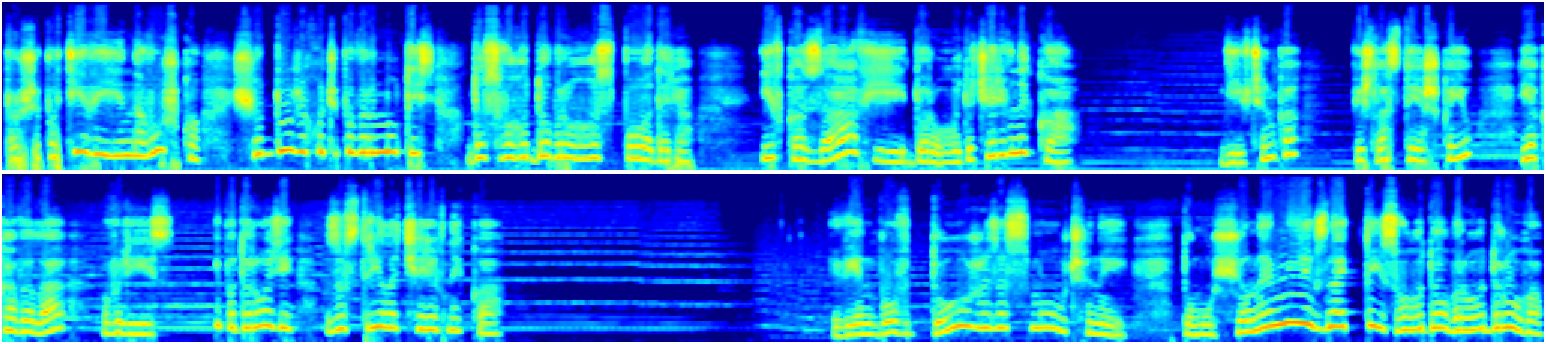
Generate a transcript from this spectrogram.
прошепотів її на вушко, що дуже хоче повернутись до свого доброго господаря, і вказав їй дорогу до чарівника. Дівчинка пішла стежкою, яка вела в ліс, і по дорозі зустріла чарівника. Він був дуже засмучений, тому що не міг знайти свого доброго друга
